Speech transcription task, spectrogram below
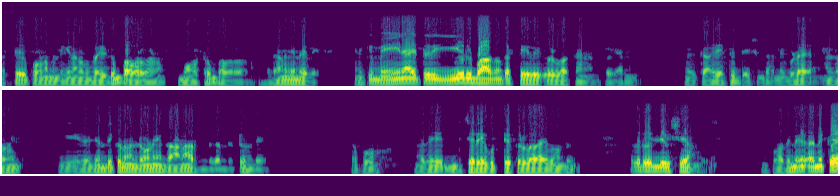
കട്ട് ചെയ്ത് പോകണമെന്നുണ്ടെങ്കിൽ നമുക്ക് ബ്ലേഡും പവർ വേണം മോട്ടറും പവർ വേണം. അതാണ് ഇതിന്റെ ഇത്. എനിക്ക് മെയിനായിട്ട് ഈ ഒരു ഭാഗം കട്ട് ചെയ്ത് ഒഴിവാക്കാനാണ് ഇപ്പോൾ ഞാൻ കാര്യമായിട്ട് ഉദ്ദേശം കാരണം ഇവിടെ നല്ലോണം ഈ ഇഴജന്തുക്കൾ നല്ലോണം ഞാൻ കാണാറുണ്ട് കണ്ടിട്ടുണ്ട്. അപ്പോൾ അത് ചെറിയ കുട്ടിയൊക്കെ ഉള്ളതായതുകൊണ്ട് അതൊരു വലിയ വിഷയമാണ്. അപ്പോൾ അതിന് അതിനൊക്കെ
